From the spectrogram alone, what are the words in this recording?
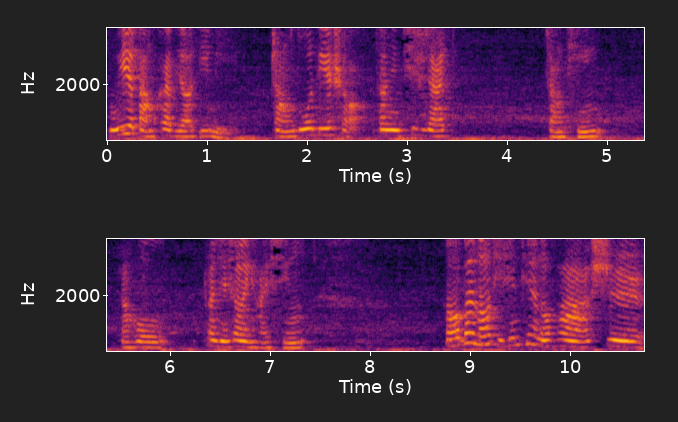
乳业板块比较低迷，涨多跌少，将近七十家涨停，然后。赚钱效应还行，然后半导体芯片的话是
